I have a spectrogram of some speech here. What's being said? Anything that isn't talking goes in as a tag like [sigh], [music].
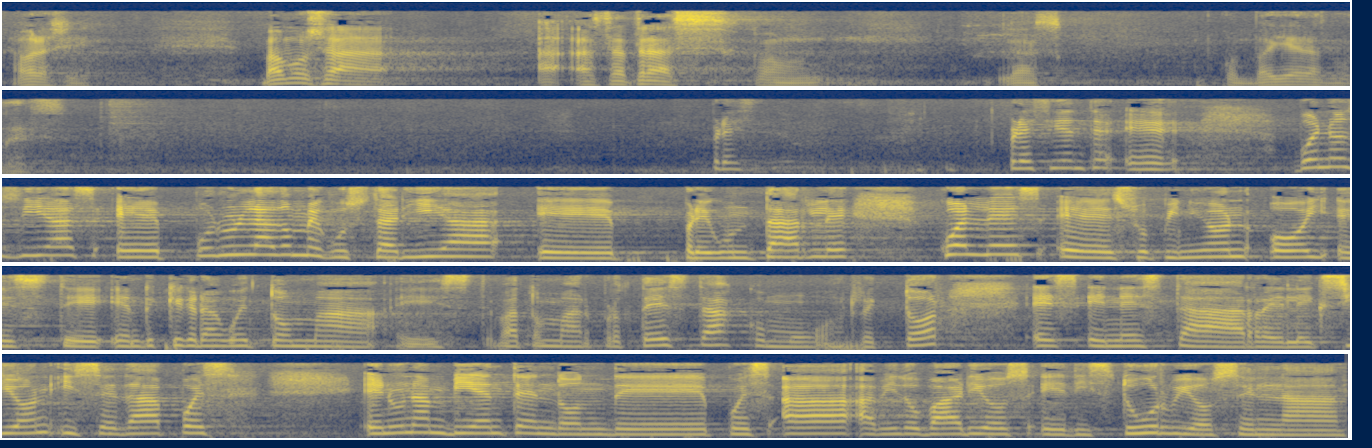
Ahora sí. Vamos a, hasta atrás con las compañeras mujeres. Presidente, eh, buenos días. Eh, por un lado, me gustaría eh, preguntarle cuál es eh, su opinión hoy. Este, Enrique Graue toma, este, va a tomar protesta como rector es en esta reelección y se da, pues, en un ambiente en donde, pues, ha habido varios disturbios en la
